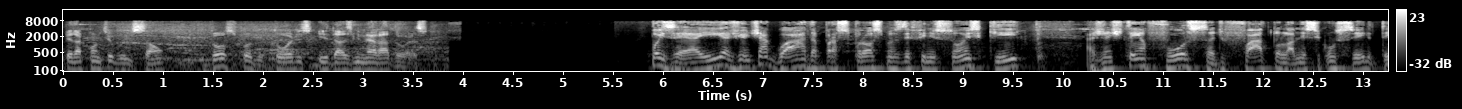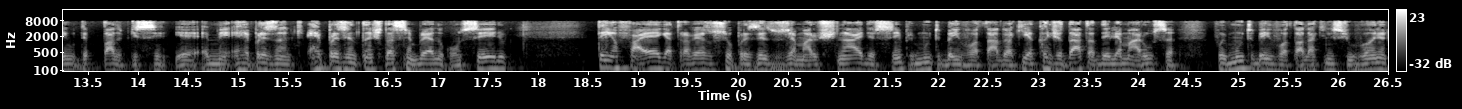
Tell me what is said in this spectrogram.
pela contribuição dos produtores e das mineradoras. Pois é, aí a gente aguarda para as próximas definições que a gente tenha força de fato lá nesse conselho. Tem o deputado que é, é, é representante, representante da Assembleia no conselho. Tem a FAEG através do seu presidente José Mário Schneider, sempre muito bem votado aqui. A candidata dele, a Marussa, foi muito bem votada aqui em Silvânia.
